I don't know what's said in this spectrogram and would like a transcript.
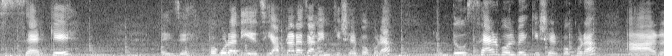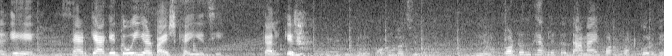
স্যারকে এই যে পকোড়া দিয়েছি। আপনারা জানেন কিসের পকোড়া? কিন্তু স্যার বলবে কিসের পকোড়া? আর এ, স্যারকে আগে দই আর পায়েস খাইয়েছি কালকের। না, পটল থাকলে তো দানায় পটপট করবে।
